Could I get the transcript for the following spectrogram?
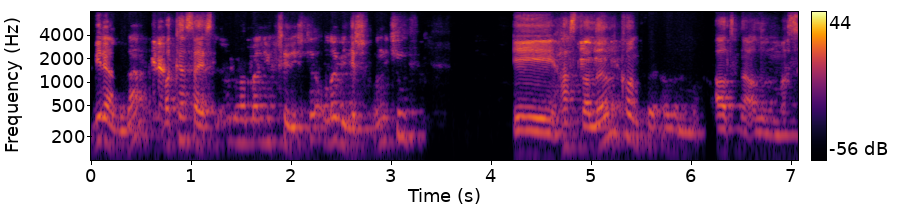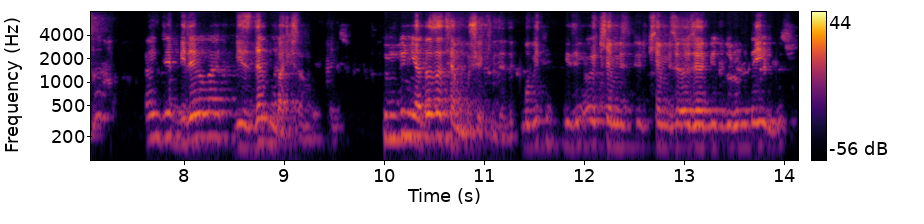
bir anda vaka sayısında normal yükselişte olabilir. Onun için e, hastalığın kontrol alınma, altına alınması önce birey olarak bizden başlamalıdır. Tüm dünyada zaten bu şekildedir. Bu bizim ülkemiz, ülkemize özel bir durum değildir.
